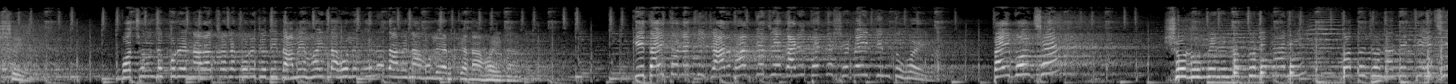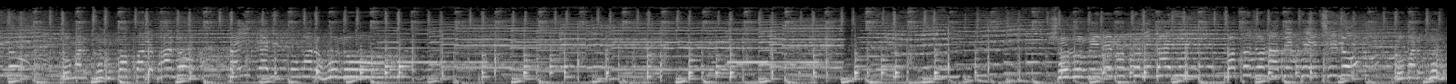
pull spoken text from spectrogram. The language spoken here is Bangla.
আসে। পছন্দ করে নাড়াচাড়া করে যদি দামে হয় তাহলে কেনা দামে না হলে আর কেনা হয় না? কি তাই তো নাকি যার ভাগ্যে যে গাড়ি থাকে সেটাই কিন্তু হয়। তাই বলছে, শোরুমের নতুন গাড়ি কতজনা দেখেছিল তোমার খুব কপাল ভালো, তাই গাড়ি তোমার হলো। শোরুমের নতুন গাড়ি দেখেছিল তোমার খুব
